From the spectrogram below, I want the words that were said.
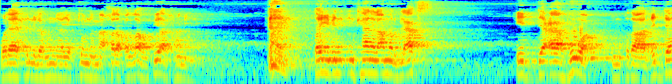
ولا يحل لهن أن يكتمن ما خلق الله في أرحامهن. طيب إن كان الأمر بالعكس ادعى هو انقضاء العدة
